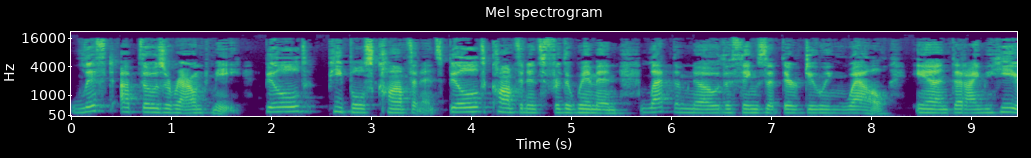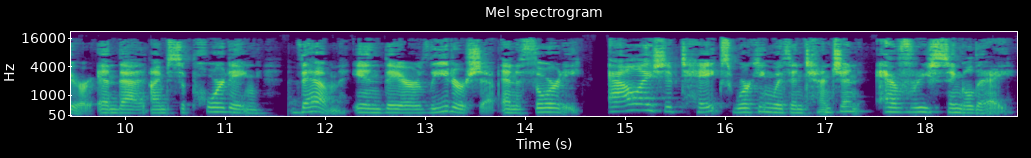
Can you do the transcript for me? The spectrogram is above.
lift up those around me, build people's confidence, build confidence for the women, let them know the things that they're doing well and that I'm here and that I'm supporting them in their leadership and authority. Allyship takes working with intention every single day,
